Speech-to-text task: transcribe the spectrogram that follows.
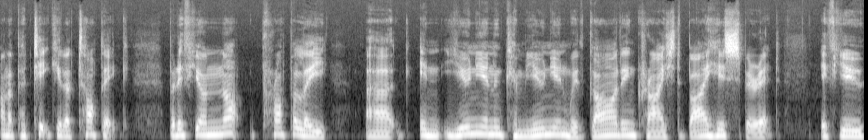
on a particular topic, but if you're not properly uh, in union and communion with God in Christ by His Spirit, if you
